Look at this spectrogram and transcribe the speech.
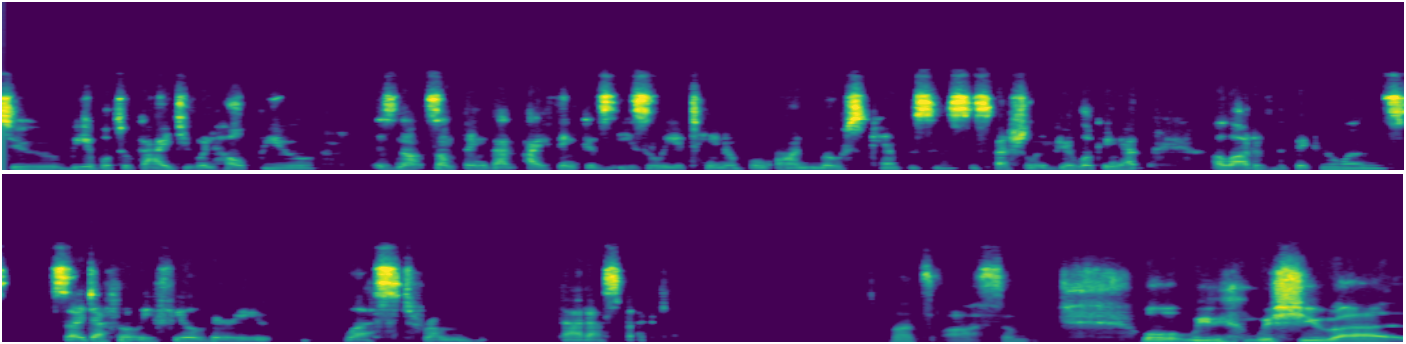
to be able to guide you and help you is not something that I think is easily attainable on most campuses, especially if mm. you're looking at a lot of the bigger ones. So I definitely feel very blessed from that aspect. That's awesome. Well, we wish you uh,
